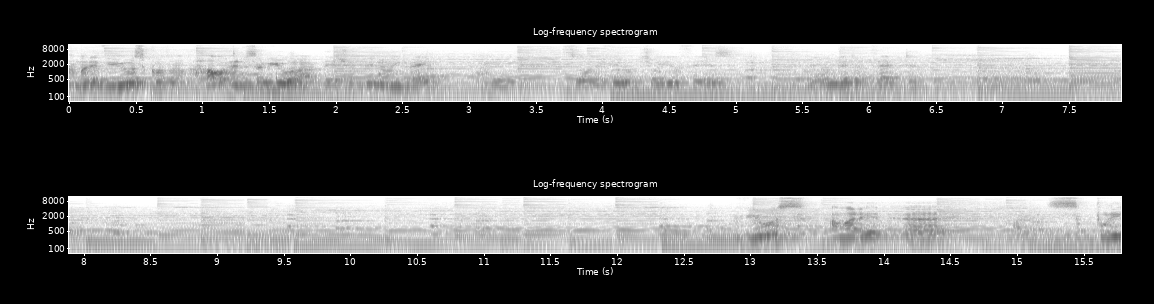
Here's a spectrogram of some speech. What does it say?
हमारे viewers को तो how handsome you are, they should be knowing, right? So if you don't show your face, they won't get attracted. Viewers हमारे अ, पूरी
